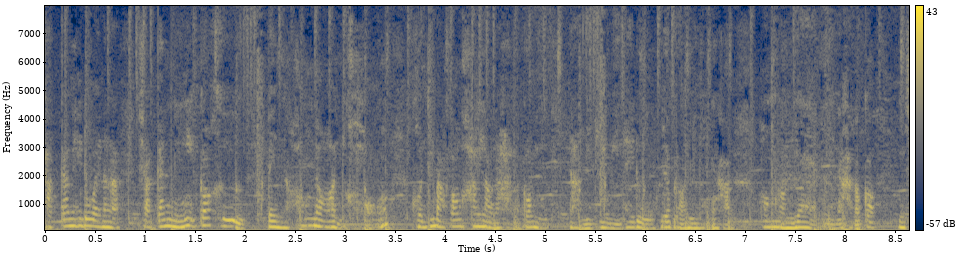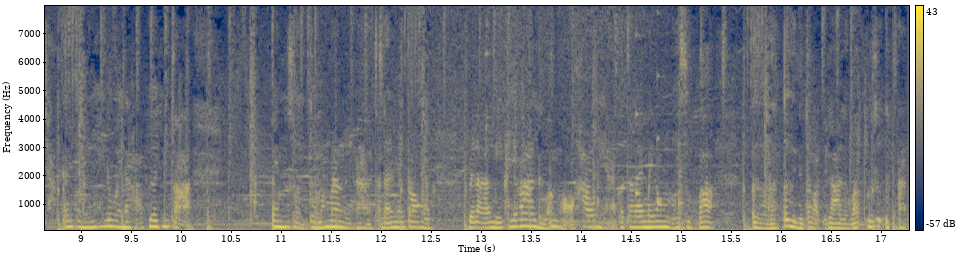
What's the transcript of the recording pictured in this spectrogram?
ฉากกั้นให้ด้วยนะคะฉากกั้นนี้ก็คือเป็นห้องนอนของคนที่มาเฝ้าไข้เรานะคะ แล้วก็มีน้ำมีทีวีให้ดูเรียบร้อยเลยนะคะ ห้องนอนแยกเลยนะคะ แล้วก็มีฉากกั้นตรงนี้ให้ด้วยนะคะ เพื่อที่จะ เป็นส่วนตัวมากๆเลยนะคะจะได้ไม่ต้องเวลามีพยาบาลหรือว่าหมอเข้าเนี่ยก็จะได้ไม่ต้องรู้สึกว่าเออตื่นอยู่ตลอดเวลาหรือว่ารู้สึกอึดอัด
